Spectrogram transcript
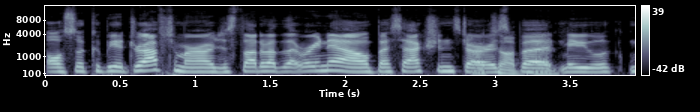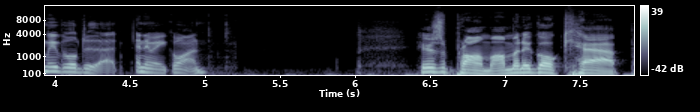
Also, could be a draft tomorrow. I just thought about that right now. Best action stars, but bad. maybe we'll, maybe we'll do that. Anyway, go on. Here's a problem. I'm going to go cap,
